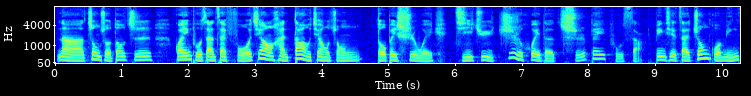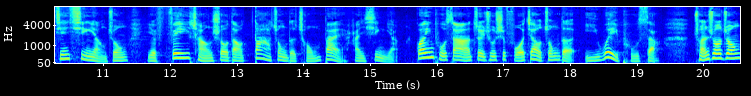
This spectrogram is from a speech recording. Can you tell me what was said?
那众所周知，观音菩萨在佛教和道教中都被视为极具智慧的慈悲菩萨，并且在中国民间信仰中也非常受到大众的崇拜和信仰。观音菩萨最初是佛教中的一位菩萨。传说中，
